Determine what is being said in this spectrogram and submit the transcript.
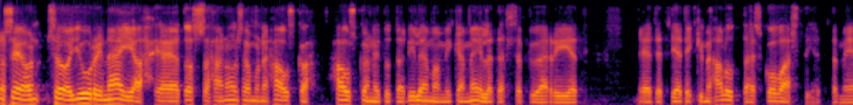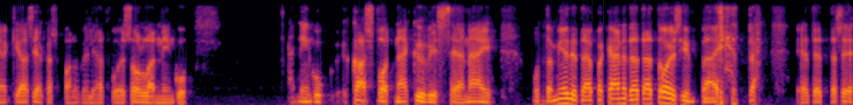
No se on, se on juuri näin, ja, ja, ja tuossahan on semmoinen hauska, hauska niin tota dilemma, mikä meillä tässä pyörii, että et, et tietenkin me haluttaisiin kovasti, että meidänkin asiakaspalvelijat voisi olla niin kuin, niin kuin kasvot näkyvissä ja näin, mutta mm. mietitäänpä, käännetään tämä toisinpäin, että, että, että se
